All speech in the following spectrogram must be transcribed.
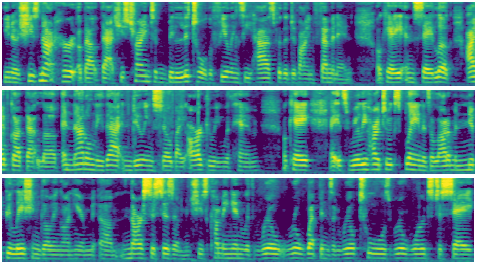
you know, she's not hurt about that. She's trying to belittle the feelings he has for the divine feminine, okay? And say, look, I've got that love. And not only that, in doing so by arguing with him, okay? It's really hard to explain. It's a lot of manipulation going on here, um, narcissism. And she's coming in with real real weapons and real tools real words to say.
